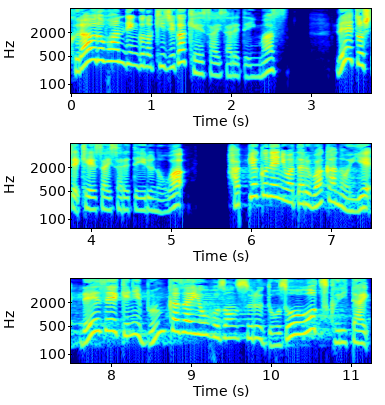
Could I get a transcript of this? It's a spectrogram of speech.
クラウドファンディングの記事が掲載されています例として掲載されているのは800年にわたる和歌の家冷泉家に文化財を保存する土蔵を作りたい。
